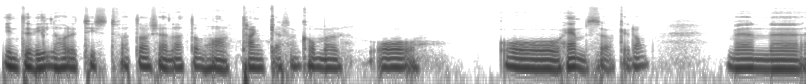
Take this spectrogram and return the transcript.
inte vill ha det tyst för att de känner att de har tankar som kommer och, och hemsöker dem. Men uh,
